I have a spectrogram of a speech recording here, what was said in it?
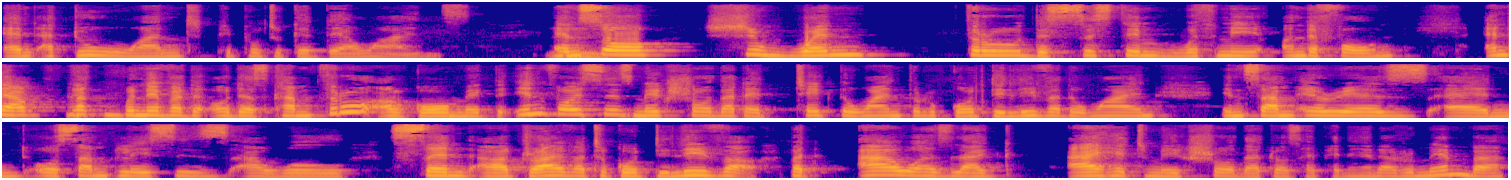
and I do want people to get their wines. Mm. And so she went through the system with me on the phone. And I, like whenever the orders come through, I'll go make the invoices, make sure that I take the wine through, go deliver the wine in some areas and or some places I will send our driver to go deliver. But I was like, I had to make sure that was happening. And I remember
